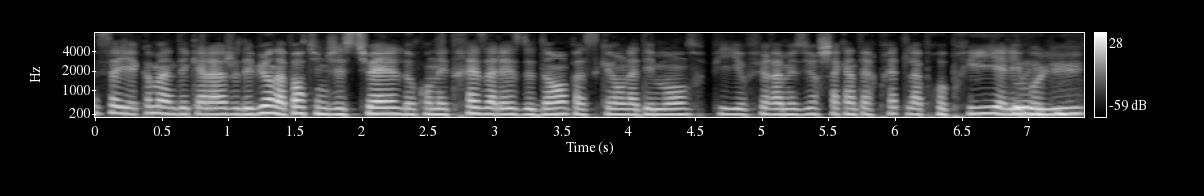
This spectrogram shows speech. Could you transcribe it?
Ça, il y a comme un décalage. Au début, on apporte une gestuelle, donc on est très à l'aise dedans parce qu'on la démontre. Puis au fur et à mesure, chaque interprète l'approprie, elle Oui. évolue.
